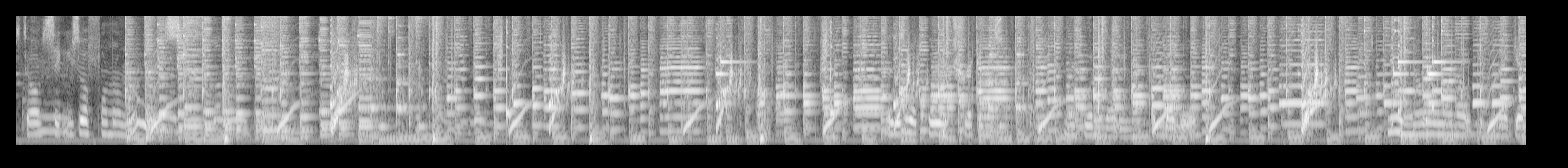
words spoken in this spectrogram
Still have six. We still have four more rooms. There's a cool trick in this, in this wooden bubble. Yeah, know when I, when I get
